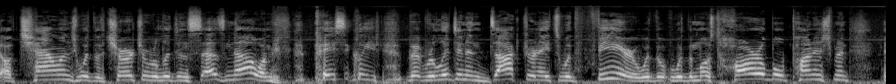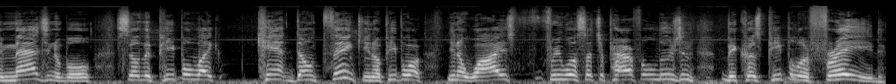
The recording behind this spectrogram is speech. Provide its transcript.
uh, challenge what the church or religion says? No. I mean, basically, the religion indoctrinates with fear, with the, with the most horrible punishment imaginable, so that people like can't don't think. You know, people are. You know, why is free will such a powerful illusion? Because people are afraid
